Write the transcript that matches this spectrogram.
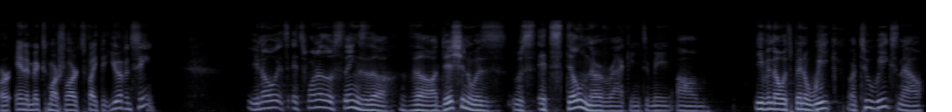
or in a mixed martial arts fight that you haven't seen. You know, it's it's one of those things. The the audition was was it's still nerve wracking to me. Um, even though it's been a week or two weeks now,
